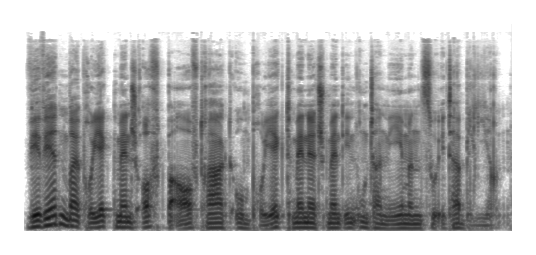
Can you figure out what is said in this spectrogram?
Wir werden bei Projektmensch oft beauftragt, um Projektmanagement in Unternehmen zu etablieren.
